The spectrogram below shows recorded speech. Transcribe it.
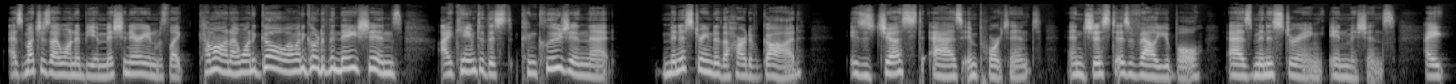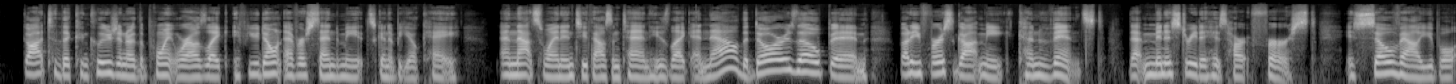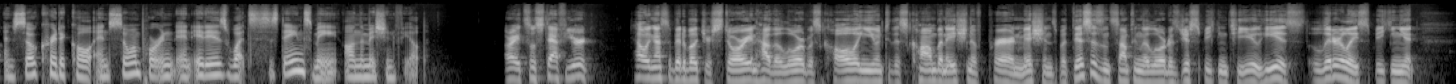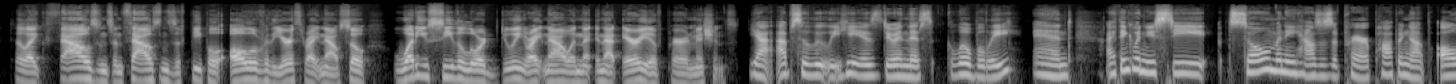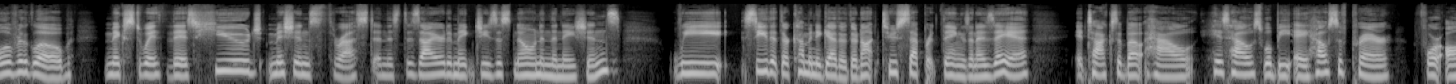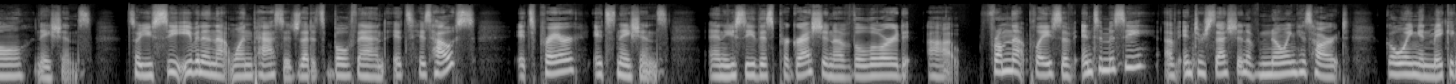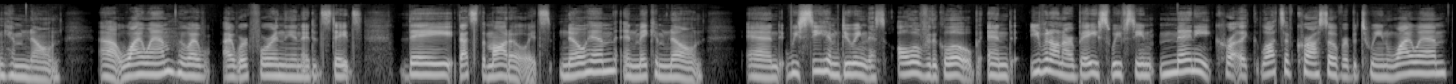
as much as I want to be a missionary and was like, come on, I want to go, I want to go to the nations, I came to this conclusion that ministering to the heart of God is just as important and just as valuable as ministering in missions. I got to the conclusion or the point where I was like, if you don't ever send me, it's going to be okay. And that's when in 2010, he's like, and now the door is open. But he first got me convinced that ministry to his heart first is so valuable and so critical and so important. And it is what sustains me on the mission field. All right. So, Steph, you're telling us a bit about your story and how the Lord was calling you into this combination of prayer and missions. But this isn't something the Lord is just speaking to you, He is literally speaking it to like thousands and thousands of people all over the earth right now. So, what do you see the Lord doing right now in that, in that area of prayer and missions? Yeah, absolutely. He is doing this globally. And I think when you see so many houses of prayer popping up all over the globe, mixed with this huge missions thrust and this desire to make Jesus known in the nations, we see that they're coming together. They're not two separate things. In Isaiah, it talks about how his house will be a house of prayer for all nations. So you see, even in that one passage, that it's both and. It's his house, it's prayer, it's nations. And you see this progression of the Lord uh, from that place of intimacy, of intercession, of knowing his heart, going and making him known. Uh, YWAM, who I, I work for in the United States, they that's the motto. It's know him and make him known. And we see him doing this all over the globe. And even on our base, we've seen many, like lots of crossover between YWAM,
